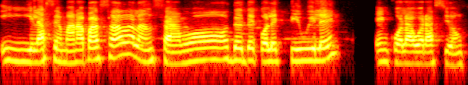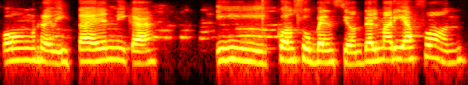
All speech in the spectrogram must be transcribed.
y la semana pasada lanzamos desde Colectivo ILE, en colaboración con Revista Étnica y con subvención del María Fond,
